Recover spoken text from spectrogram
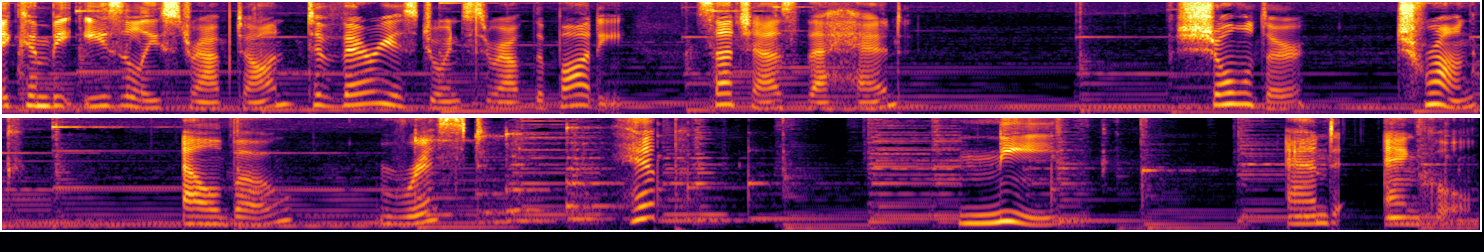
It can be easily strapped on to various joints throughout the body, such as the head, shoulder, trunk, elbow, wrist, hip, knee, ankle.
